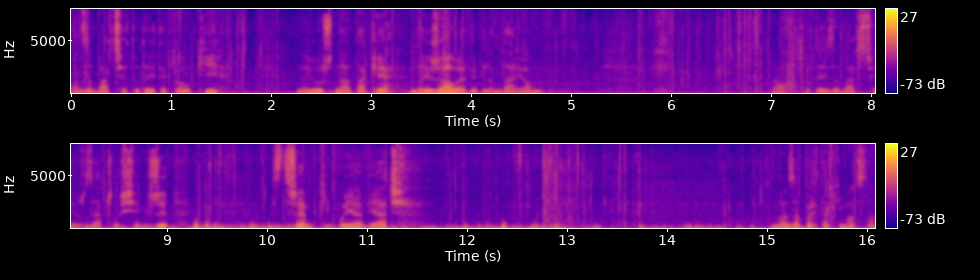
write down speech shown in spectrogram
No zobaczcie, tutaj te kołki no już na takie dojrzałe wyglądają. O, tutaj zobaczcie, już zaczął się grzyb strzępki pojawiać. No zapach taki mocno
